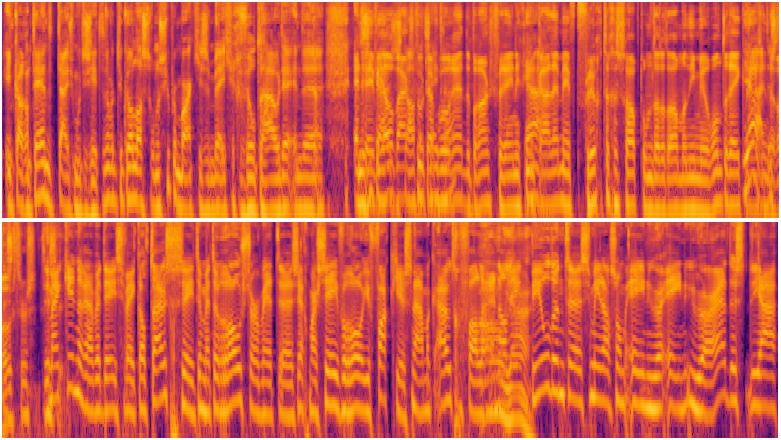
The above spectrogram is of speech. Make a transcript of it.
in quarantaine thuis moeten zitten, dan wordt het natuurlijk wel lastig om de supermarktjes een beetje gevuld te houden. En de, en de CBL waarschuwt daarvoor. De branchevereniging Ja. KLM heeft vluchten geschrapt omdat het allemaal niet meer rond te rekenen was in dus de is- roosters. het is- Mijn kinderen hebben deze week al thuis gezeten met een rooster met eh, zeg maar zeven rode vakjes, namelijk uitgevallen. Oh, en alleen ja. beeldend eh, smiddags om één uur, één uur. Hè. Dus ja,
